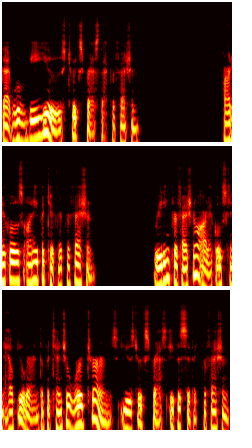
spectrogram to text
that will be used to express that profession articles on a particular profession. Reading professional articles can help you learn the potential word terms used to express a specific profession.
